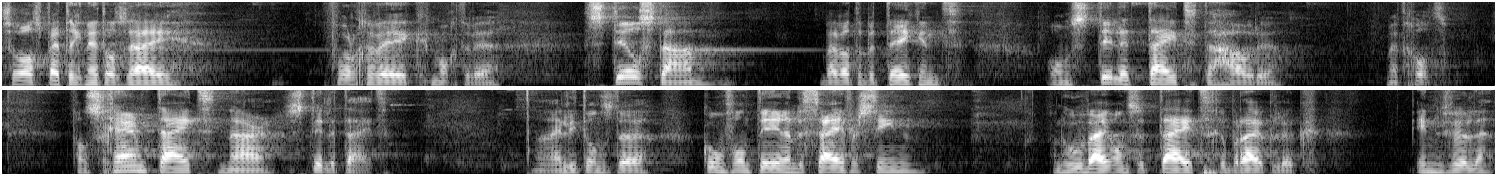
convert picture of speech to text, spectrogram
Zoals Patrick net al zei, vorige week mochten we stilstaan bij wat het betekent om stille tijd te houden met God. Van schermtijd naar stille tijd. Nou, hij liet ons de confronterende cijfers zien van hoe wij onze tijd gebruikelijk invullen.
